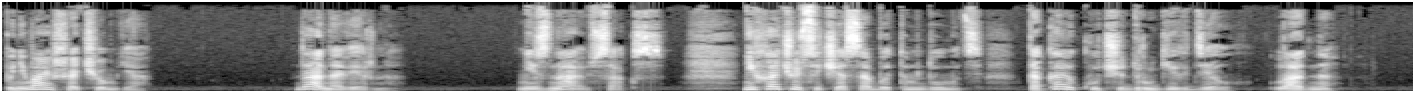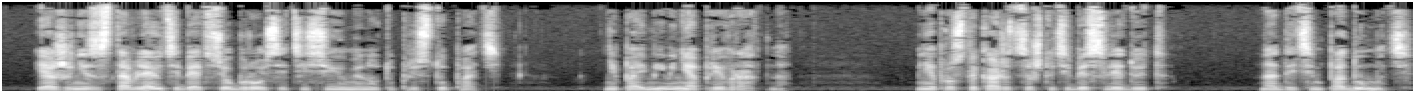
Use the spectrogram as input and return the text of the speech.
Понимаешь, о чем я? Да, наверное. Не знаю, Сакс. Не хочу сейчас об этом думать. Такая куча других дел. Ладно, я же не заставляю тебя все бросить и сию минуту приступать. Не пойми меня превратно. Мне просто кажется, что тебе следует над этим подумать.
